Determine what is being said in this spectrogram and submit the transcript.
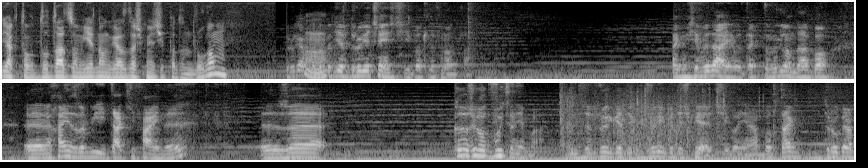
jak to, dodadzą jedną gwiazdę śmierci, potem drugą? Druga Hmm. będzie w drugiej części Battlefronta. Tak mi się wydaje, bo tak to wygląda, bo e, mechanizm zrobili taki fajny, e, że szkoda, że go w dwójce nie ma. Że w drugiej, w drugiej będzie śmierci go nie ma, bo tak druga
